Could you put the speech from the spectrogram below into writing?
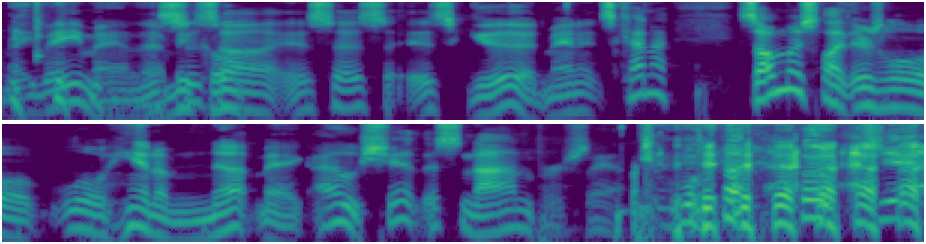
Maybe, man. That'd This is cool. uh, it's, it's it's good, man. It's kind of, it's almost like there's a little little hint of nutmeg. Oh shit, that's nine percent. oh, shit.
